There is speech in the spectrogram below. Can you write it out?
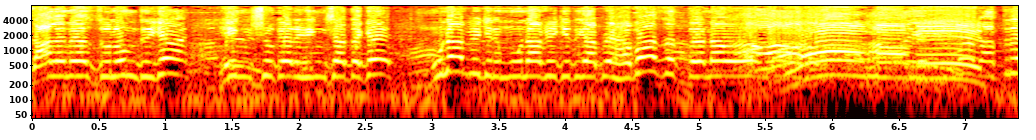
জালেমের জুলুম দিকে হিংসুকের হিংসা থেকে মুনাফিকের মুনাফিকি দিকে আপনি হেফাজত করে নাও। রাত্রে।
